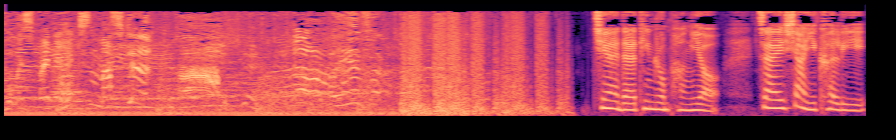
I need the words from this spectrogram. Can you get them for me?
Wo ist meine Hexenmaske? Ah! Oh, Hilfe! 亲爱的听众朋友，在下一课里，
